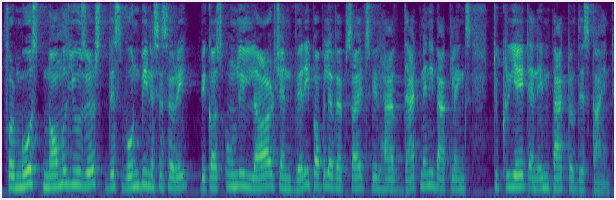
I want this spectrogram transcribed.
For most normal users, this won't be necessary because only large and very popular websites will have that many backlinks to create an impact of this kind.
